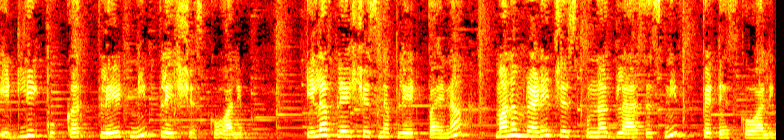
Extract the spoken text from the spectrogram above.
ఇడ్లీ కుక్కర్ ప్లేట్ని ప్లేస్ చేసుకోవాలి. ఇలా ప్లేస్ చేసిన ప్లేట్ పైన మనం రెడీ చేసుకున్న గ్లాసెస్ని పెట్టేసుకోవాలి.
